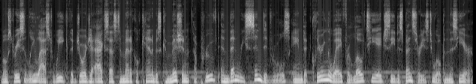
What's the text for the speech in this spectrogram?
Most recently, last week, the Georgia Access to Medical Cannabis Commission approved and then rescinded rules aimed at clearing the way for low THC dispensaries to open this year.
